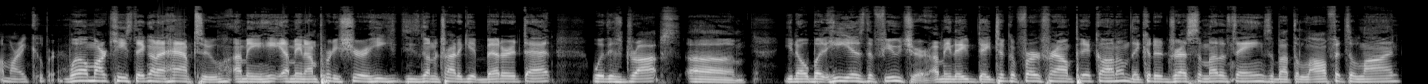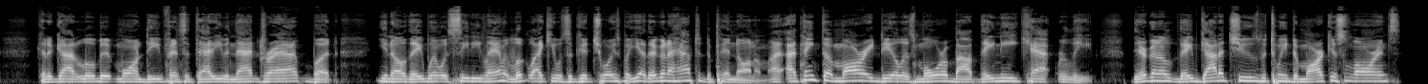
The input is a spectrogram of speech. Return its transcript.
Amari Cooper. Well, Marquise, they're going to have to. I mean, he. I mean, I'm pretty sure he he's going to try to get better at that with his drops. Um, you know, but he is the future. I mean, they, they took a first round pick on him. They could have addressed some other things about the offensive line. Could have got a little bit more on defense at that, even that draft. But, you know, they went with CD Lamb. It looked like it was a good choice, but yeah, they're going to have to depend on him. I, I think the Amari deal is more about they need cap relief. They're going to, they've got to choose between Demarcus Lawrence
